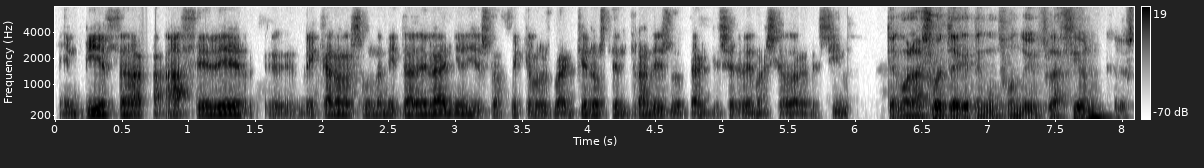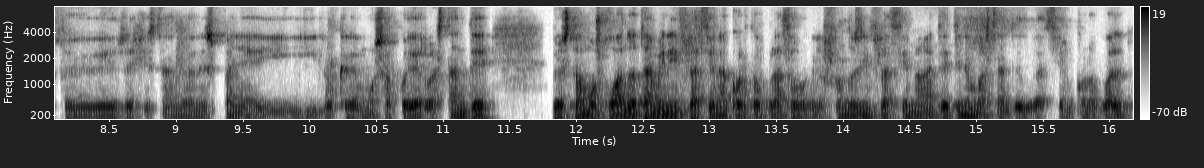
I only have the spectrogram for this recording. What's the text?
empieza a ceder eh, de cara a la segunda mitad del año y eso hace que los banqueros centrales no tengan que ser demasiado agresivos. Tengo la suerte de que tengo un fondo de inflación, que lo estoy registrando en España y, lo queremos apoyar bastante, pero estamos jugando también inflación a corto plazo, porque los fondos de inflación normalmente tienen bastante duración, con lo cual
